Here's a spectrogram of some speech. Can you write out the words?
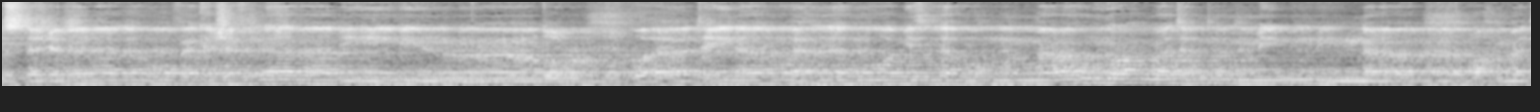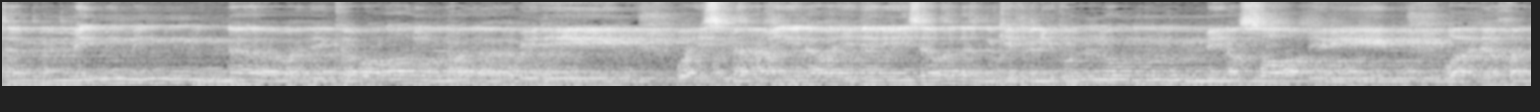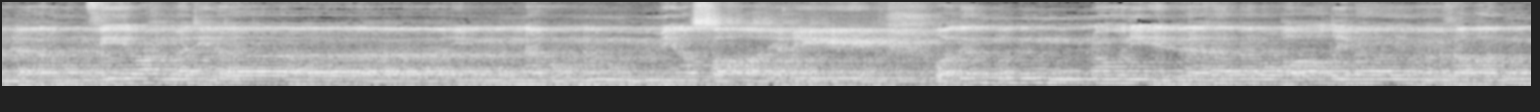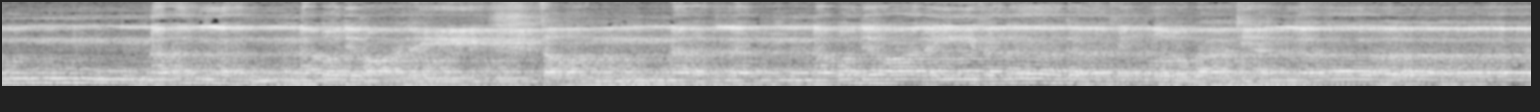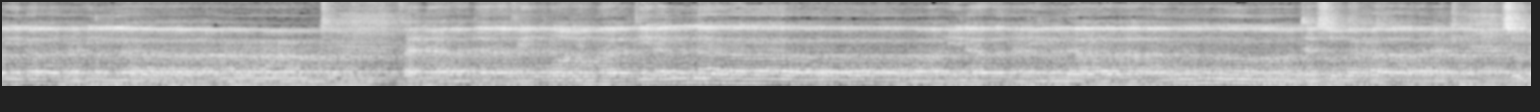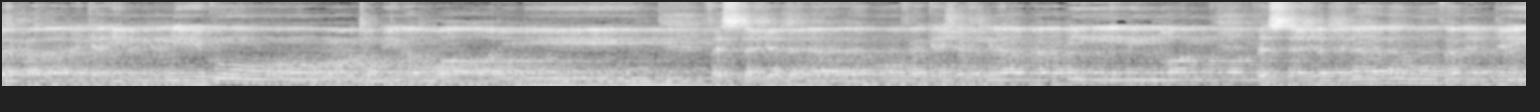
فاستجبنا له فكشفنا ما به من ضر وآتيناه أهله ومثلهم معهم رحمة منا رحمة منا وذكرى للعابدين. وإسماعيل وإدريس وذا الكفل كل من الصابرين. وأدخلناهم في رحمتنا إنهم من الصالحين. وذا النون إذ ذهب فاستجبنا له فكشفنا ما به من غم. فاستجبنا له فنجيناه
